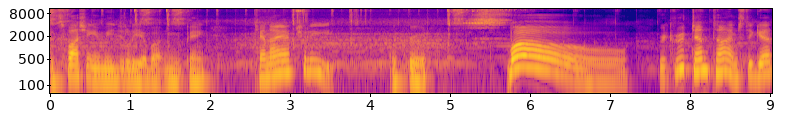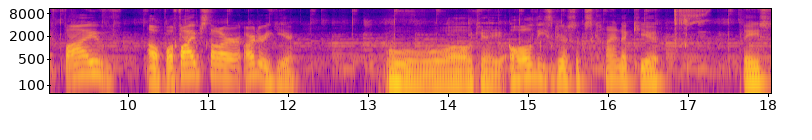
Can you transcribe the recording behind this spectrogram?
It's flashing immediately about me paying. Can I actually recruit? Whoa! Recruit 10 times to get 5. Oh, a 5 star artery gear. Oh, okay. All these girls looks kind of cute please.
